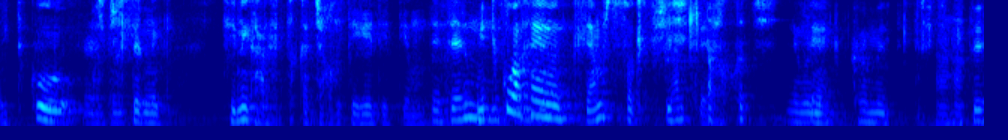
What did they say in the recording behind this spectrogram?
Мэдхгүй болчихлоор нэг тэнийг харагдах гэж жоохон тэгээд идэв юм. Тэгээ зарим Мэдхгүй байхын л ямар ч асуудал биш шүү дээ. авах гэж нэг комент дэрчдэг тий.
